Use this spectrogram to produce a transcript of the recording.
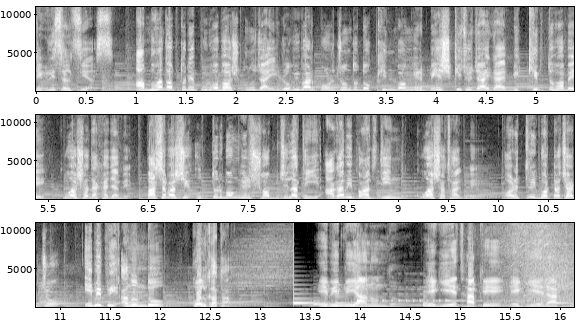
ডিগ্রি সেলসিয়াস। আবহাওয়া দপ্তরের পূর্বাভাস অনুযায়ী রবিবার পর্যন্ত দক্ষিণবঙ্গের বেশ কিছু জায়গায় বিক্ষিপ্তভাবে কুয়াশা দেখা যাবে। পাশাপাশি উত্তরবঙ্গের সব জেলাতেই আগামী পাঁচ দিন কুয়াশা থাকবে। অরিত্রিক ভট্টাচার্য, এবিপি আনন্দ, কলকাতা। এবিপি আনন্দ, এগিয়ে থাকে, এগিয়ে রাখে।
